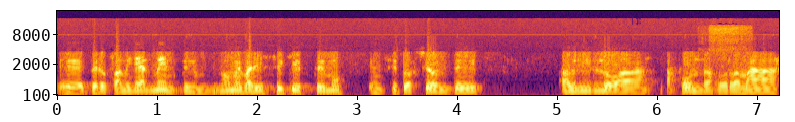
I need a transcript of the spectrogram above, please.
eh, pero familiarmente. No me parece que estemos en situación de abrirlo a, fondas o ramadas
